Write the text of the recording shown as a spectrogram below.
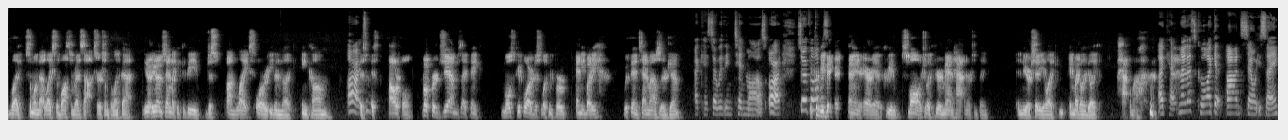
like someone that likes the Boston Red Sox or something like that. You know, you know what I'm saying? Like it could be just on likes or even like income All right. it's, so- it's powerful. But for gyms, I think most people are just looking for anybody within 10 miles of their gym. okay, so within ten miles. All right. So if It I could be bigger depending on your area. It could be small. smaller too. Like if you're in Manhattan or something in New York City, like it might only be like Okay, no, that's cool. I get, I understand what you're saying.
